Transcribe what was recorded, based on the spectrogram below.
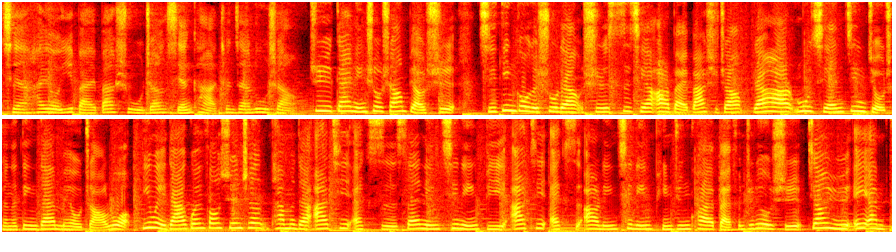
且还有一百八十五张显卡正在路上。据该零售商表示，其订购的数量是四千二百。八十张，然而目前近九成的订单没有着落。英伟达官方宣称，他们的 RTX 三零七零比 RTX 二零七零平均快百分之六十，将于 AMD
